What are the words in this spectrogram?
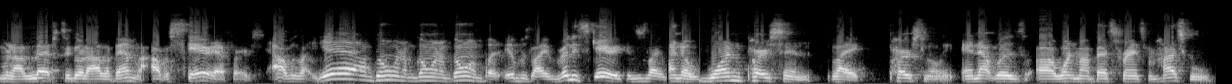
when I left to go to Alabama, I was scared at first. I was like, yeah, I'm going, I'm going, I'm going. But it was like really scary because it's like, I know one person, like personally, and that was uh, one of my best friends from high school.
